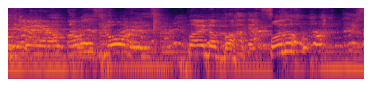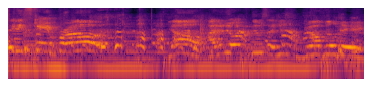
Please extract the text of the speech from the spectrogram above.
Yeah. What was yours? Lined up. What the fuck? Cityscape, bro! Yo, I didn't know what to do, so I just draw buildings.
